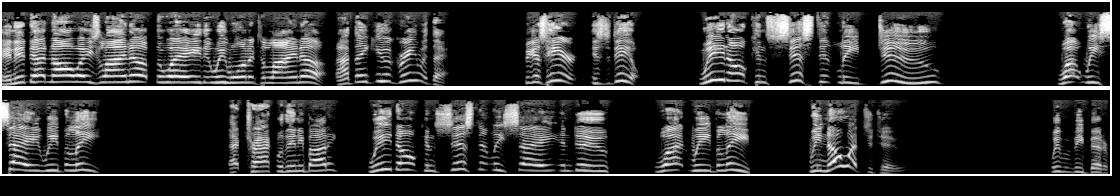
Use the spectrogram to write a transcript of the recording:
And it doesn't always line up the way that we want it to line up. And I think you agree with that. Because here is the deal we don't consistently do what we say we believe. That track with anybody? We don't consistently say and do what we believe. We know what to do. We would be better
